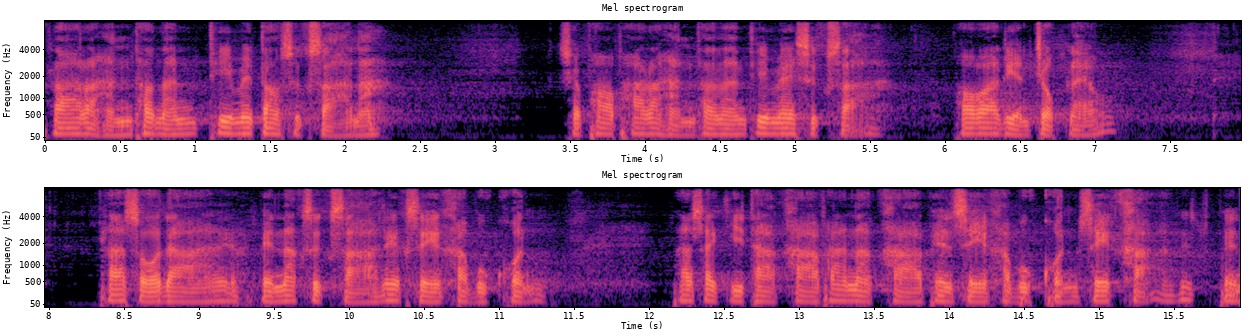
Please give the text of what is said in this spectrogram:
พระอรหันต์เท่านั้นที่ไม่ต้องศึกษานะ เฉพาะพระอรหันต์เท่านั้นที่ไม่ศึกษา เพราะว่าเรียนจบแล้ว พระโสดาเป็นนักศึกษาเรียกเสขบุคคล พระสกิทาคาพระนาคาเป็นเสขบุคคลเสขะเป็น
